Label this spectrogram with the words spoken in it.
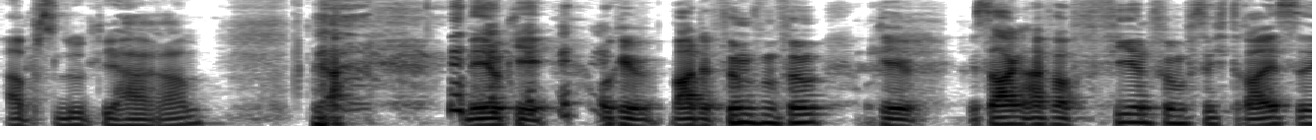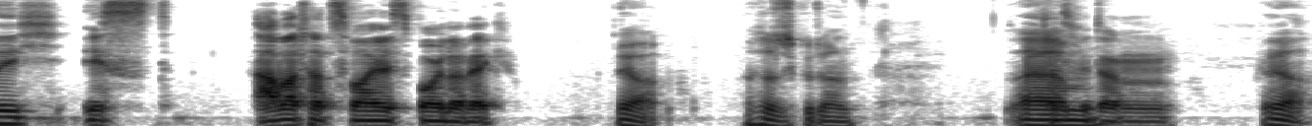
absolutely haram. Nee, okay. Okay, warte, 55. Okay, wir sagen einfach 54, 30 ist Avatar 2 Spoiler weg. Ja, das hört sich gut an. Dass wir Ähm, dann ja.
